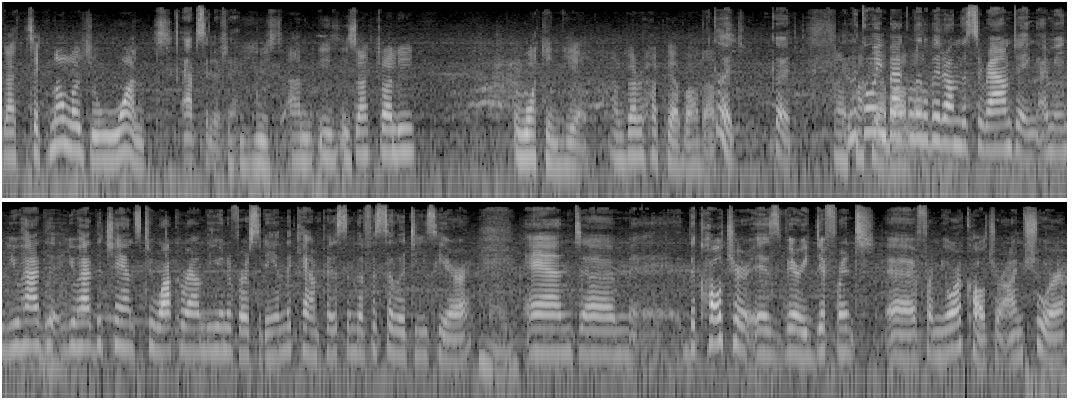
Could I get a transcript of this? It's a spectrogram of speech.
that technology wants Absolutely. to be used and is, is actually working here. I'm very happy about that. Good, good. I'm And happy Going back about a little that. bit on the surrounding, I mean, you had the, you had the chance to walk around the university and the campus and the facilities here, Mm-hmm. and um, the culture is very different uh, from your culture, I'm sure.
